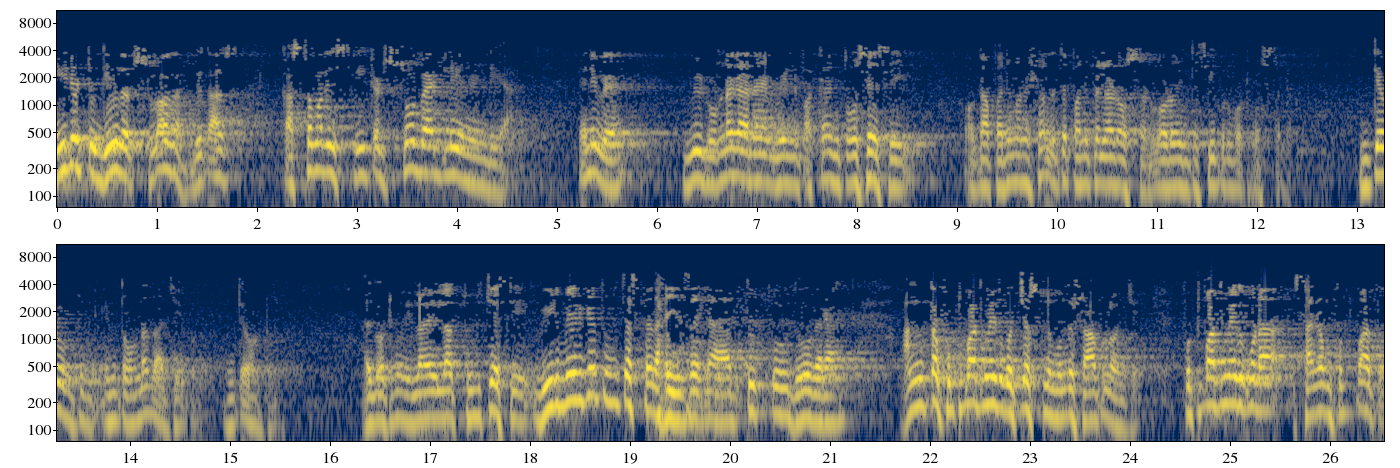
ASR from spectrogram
needed to give that slogan because customer is treated so badly in India anyway వీడు ఉండగానే వీడిని పక్కన తోసేసి ఒక పని మనిషి లేకపోతే పని పిల్లాడు వస్తాడు వాడు ఇంత చీపురు పట్టుకొస్తాడు. ఇంతే ఉంటుంది ఇంత ఉండదు ఆ చీపురు ఇంతే ఉంటుంది. అది పట్టుకుని ఇలా ఇలా తుడిచేసి వీడి మీదకే తుడిచేస్తాడు ఆ ఇసుక తుక్కు దూగర. అంత ఫుట్పాత్ మీదకి వచ్చేస్తుంది ముందు షాపులోంచి. ఫుట్పాత్ మీద కూడా సగం ఫుట్పాత్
